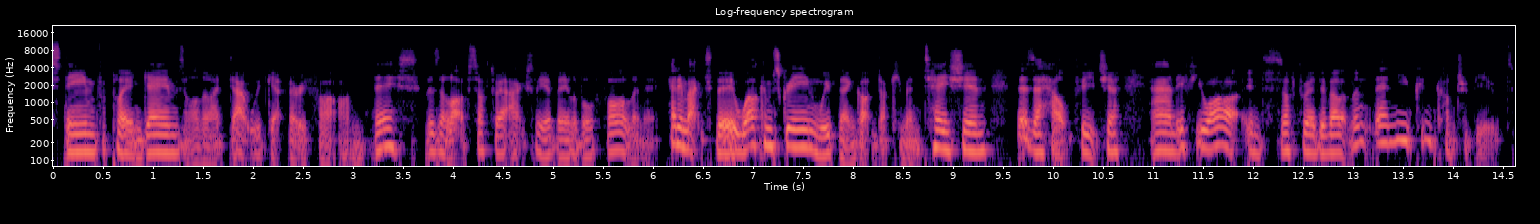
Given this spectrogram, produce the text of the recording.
Steam for playing games, although I doubt we'd get very far on this. There's a lot of software actually available for Linux. Heading back to the welcome screen, we've then got documentation, there's a help feature, and if you are into software development, then you can contribute.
